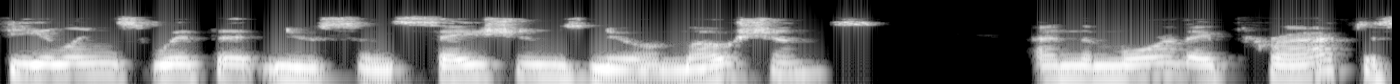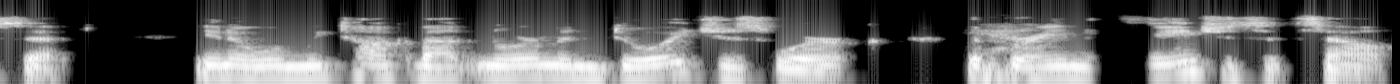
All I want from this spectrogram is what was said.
feelings with it, new sensations, new emotions. And the more they practice it, you know, when we talk about Norman Doidge's work, the Yeah. brain that changes itself,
